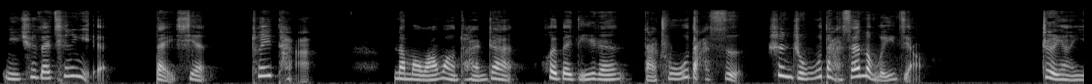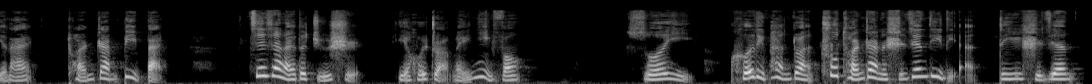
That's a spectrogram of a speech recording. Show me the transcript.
你却在清野带线推塔，那么往往团战会被敌人打出五打四甚至五打三的围剿，这样一来团战必败，接下来的局势也会转为逆风。所以，合理判断出团战的时间地点，第一时间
